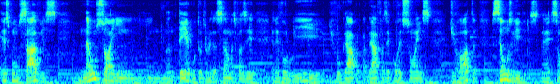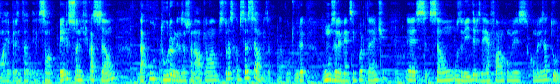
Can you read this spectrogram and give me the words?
responsáveis, não só em, em, manter a cultura de organização, mas fazer ela evoluir, divulgar, propagar, fazer correções de rota, são os líderes. Né? Eles, são a representa eles são a personificação da cultura organizacional, que é uma abstração, mas a, cultura, um dos elementos importantes é, são os líderes, né, a forma como eles, como eles atuam.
